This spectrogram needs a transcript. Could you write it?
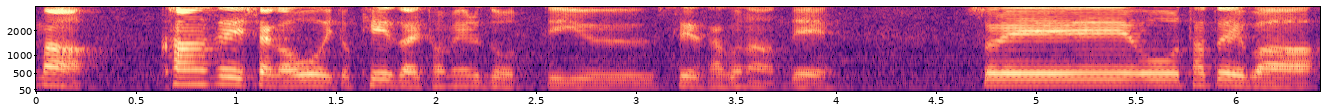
まあ、感染者が多いと経済止めるぞっていう政策なんでそれを例えば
